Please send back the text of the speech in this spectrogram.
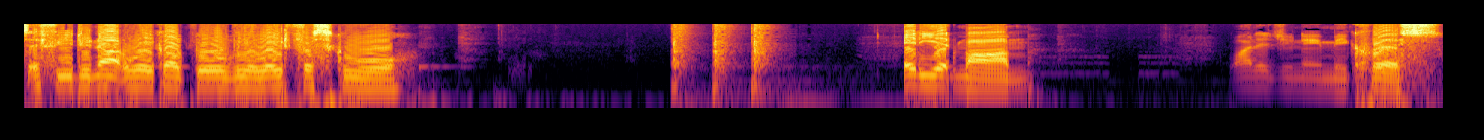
If you do not wake up, we will be late for school. Idiot mom. Why did you name me Kris?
